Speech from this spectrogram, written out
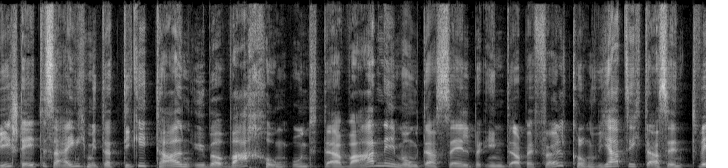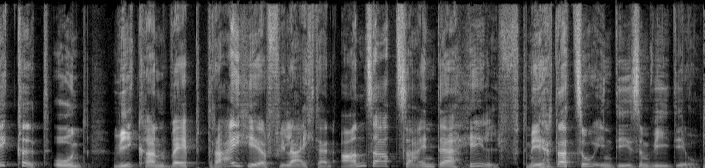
Wie steht es eigentlich mit der digitalen Überwachung und der Wahrnehmung derselben in der Bevölkerung? Wie hat sich das entwickelt? Und wie kann Web 3 hier vielleicht ein Ansatz sein, der hilft? Mehr dazu in diesem Video.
